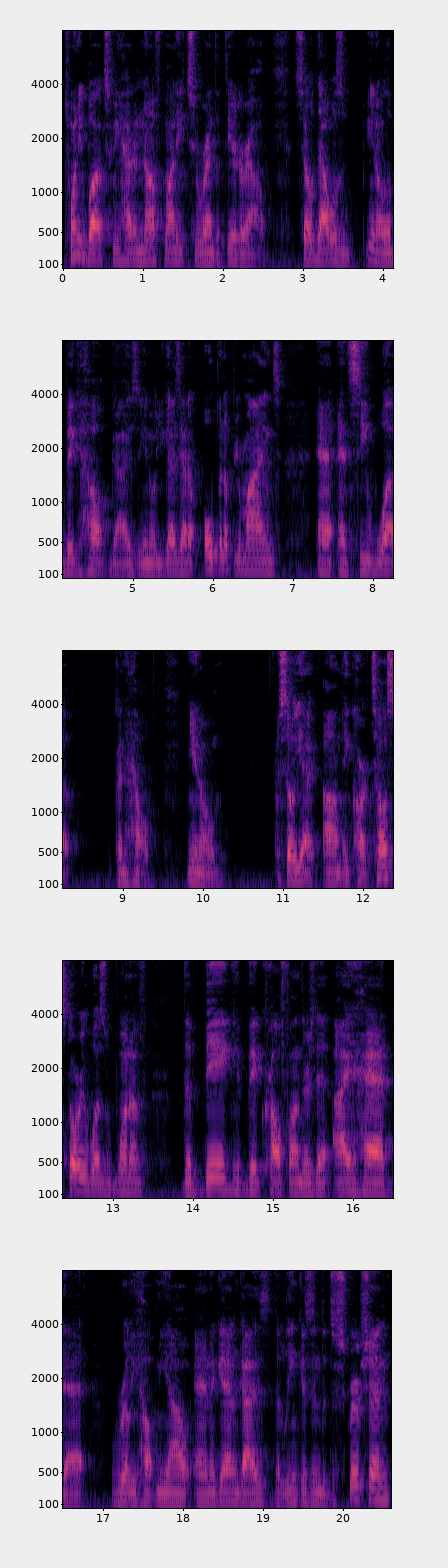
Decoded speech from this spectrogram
20 bucks. We had enough money to rent the theater out. So that was, you know, a big help, guys. You know, you guys had to open up your minds and, and see what can help you know? So yeah um, a cartel story was one of the big big crowdfunders that i had that really helped me out. And again guys the link is in the description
